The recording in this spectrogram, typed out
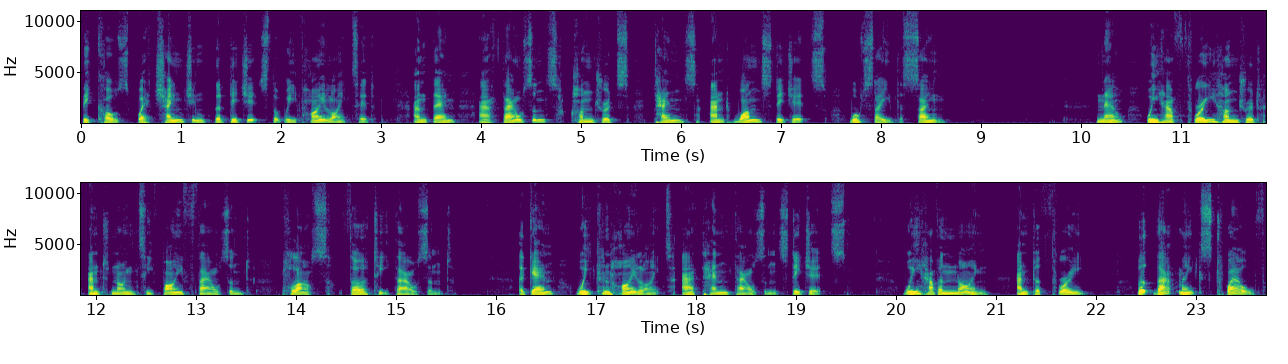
because we're changing the digits that we've highlighted and then our thousands, hundreds, tens and ones digits will stay the same. Now we have 395,000 plus 30,000. Again, we can highlight our 10,000s digits. We have a 9 and a 3, but that makes 12,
